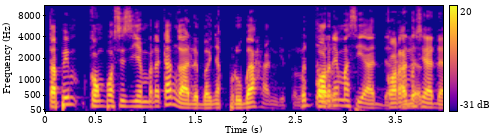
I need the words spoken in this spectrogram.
Tapi komposisinya mereka nggak ada banyak perubahan gitu loh. Core-nya masih ada. Core-nya masih ada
